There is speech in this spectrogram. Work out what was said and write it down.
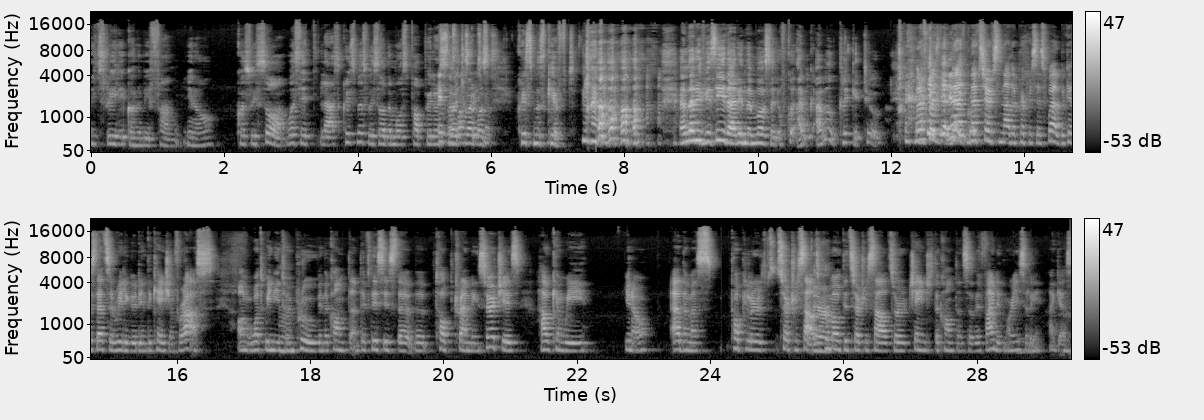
It's really going to be fun, you know, because we saw was it last Christmas? We saw the most popular It search last word was Christmas. Christmas gift. and then if you see that in the most, of course, I will, I will click it too. But of course, that, Yeah, that, of that serves another purpose as well because that's a really good indication for us on what we need to improve in the content. If this is the, the top trending searches, how can we, you know, add them as popular search results, Yeah. promoted search results, or change the content so they find it more easily, I guess.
